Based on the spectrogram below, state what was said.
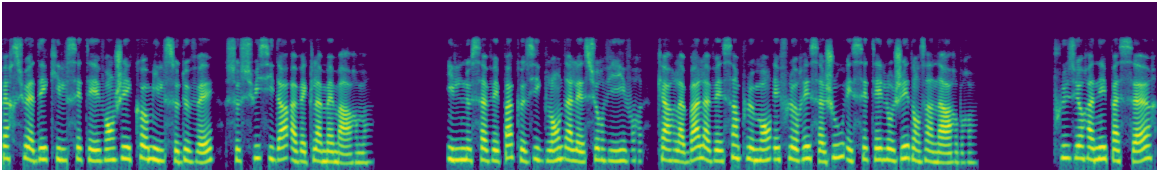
persuadé qu'il s'était vengé comme il se devait, se suicida avec la même arme. Il ne savait pas que Zigland allait survivre, car la balle avait simplement effleuré sa joue et s'était logée dans un arbre. Plusieurs années passèrent,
